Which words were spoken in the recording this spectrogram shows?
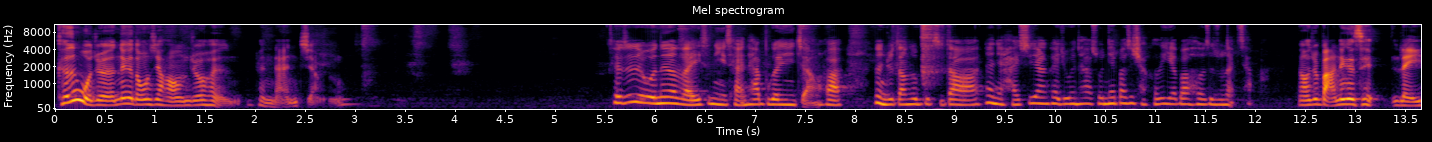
可是我觉得那个东西好像就很很难讲。可是如果那个雷是你踩，他不跟你讲的话，那你就当做不知道啊。那你还是一样可以去问他说，你要不要吃巧克力，要不要喝珍珠奶茶？然后就把那个雷雷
